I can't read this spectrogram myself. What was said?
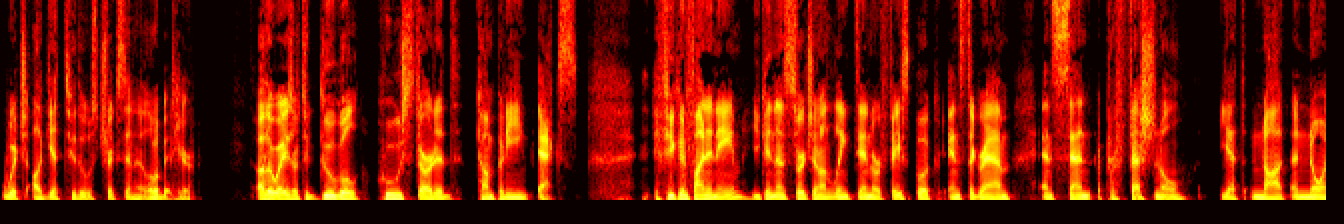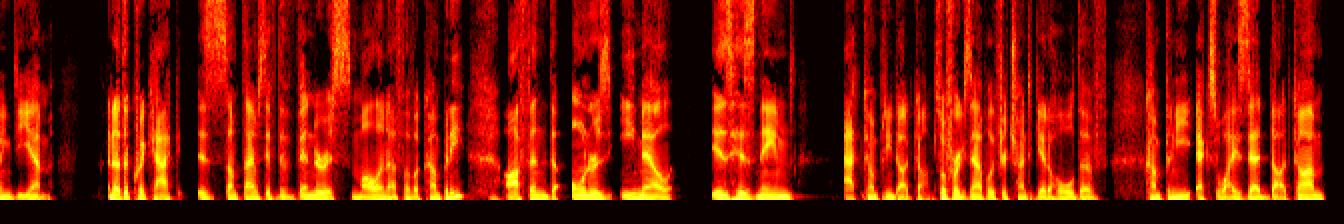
which I'll get to those tricks in a little bit here. Other ways are to Google who started company X. If you can find a name, you can then search it on LinkedIn or Facebook, Instagram, and send a professional yet not annoying DM. Another quick hack is sometimes if the vendor is small enough of a company, often the owner's email is his name at company.com. So, for example, if you're trying to get a hold of company XYZ.com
